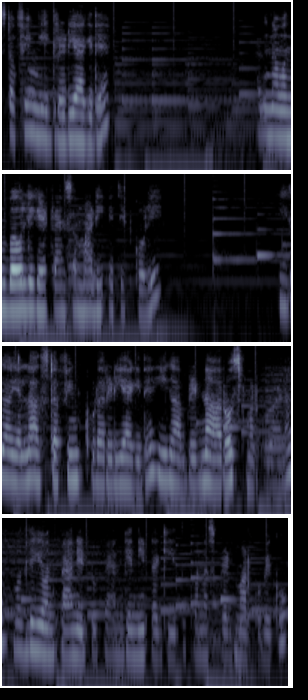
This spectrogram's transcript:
ಸ್ಟಫಿಂಗ್ ಈಗ ರೆಡಿ ಆಗಿದೆ. ಅದನ್ನು ಒಂದು ಬೌಲಿಗೆ ಟ್ರಾನ್ಸ್ಫರ್ ಮಾಡಿ ಎತ್ತಿಟ್ಕೊಳ್ಳಿ. ಈಗ ಎಲ್ಲ ಸ್ಟಫಿಂಗ್ ಕೂಡ ರೆಡಿಯಾಗಿದೆ ಈಗ ಬ್ರೆಡ್ನ ರೋಸ್ಟ್ ಮಾಡ್ಕೊಳ್ಳೋಣ. ಮೊದಲಿಗೆ ಒಂದು ಪ್ಯಾನ್ ಇಟ್ಟು ಪ್ಯಾನ್ಗೆ ನೀಟಾಗಿ ತುಪ್ಪನ ಸ್ಪ್ರೆಡ್ ಮಾಡ್ಕೋಬೇಕು.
